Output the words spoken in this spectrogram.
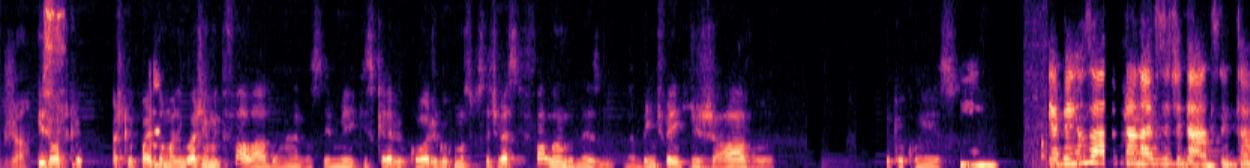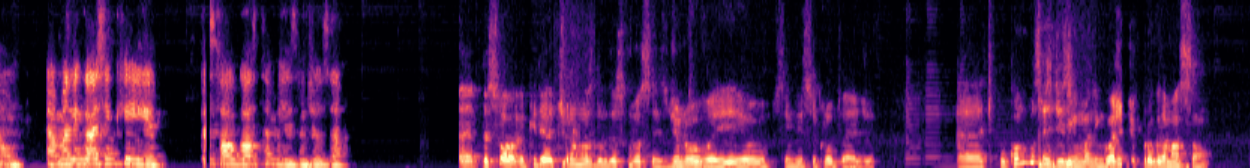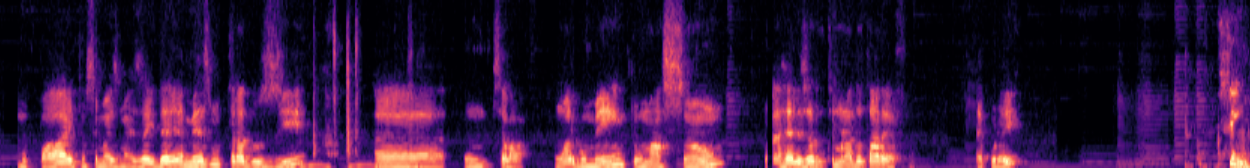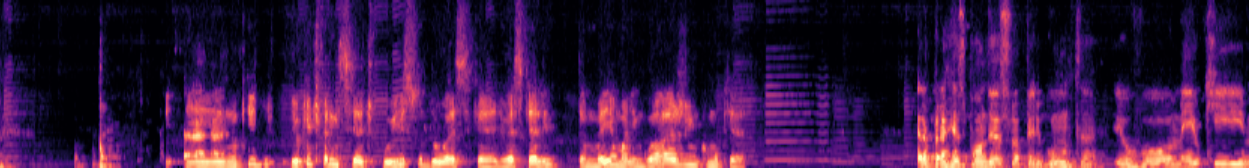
Já. Isso. Eu acho que, acho que o Python é uma linguagem muito falada, né? Você meio que escreve o código como se você estivesse falando mesmo. É bem diferente de Java, do que eu conheço. Sim. E é bem usado para análise de dados, então é uma linguagem que o pessoal gosta mesmo de usar. É, pessoal, eu queria tirar umas dúvidas com vocês. De novo, aí, eu sendo enciclopédia. É, tipo, quando vocês dizem uma linguagem de programação, como Python, C++, a ideia é mesmo traduzir, é, um, sei lá, um argumento, uma ação para realizar determinada tarefa. É por aí? Sim. E, e, no que, e o que diferencia tipo, isso do SQL? O SQL também é uma linguagem? Como que é? Para responder a sua pergunta, eu vou meio que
